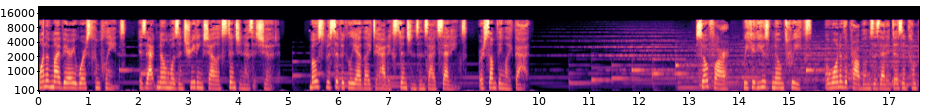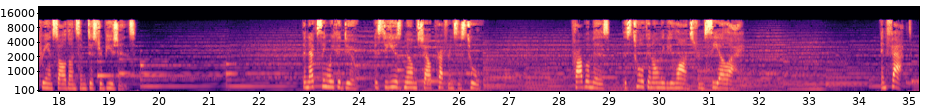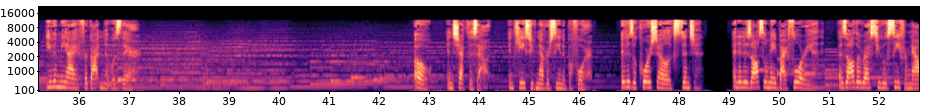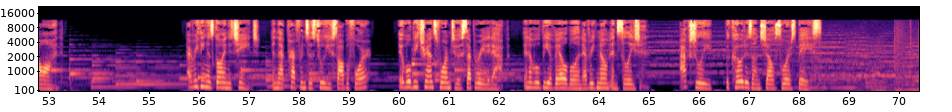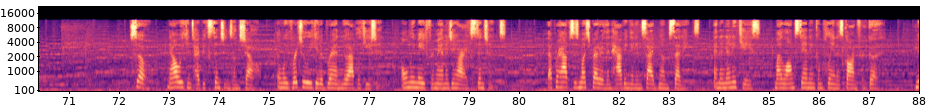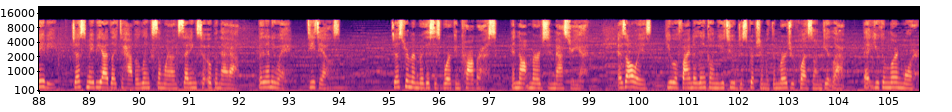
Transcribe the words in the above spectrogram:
One of my very worst complaints, is that GNOME wasn't treating shell extension as it should. Most specifically I'd like to add extensions inside settings, or something like that. So far, we could use GNOME tweaks, but one of the problems is that it doesn't come pre-installed on some distributions. The next thing we could do, is to use GNOME's Shell Preferences tool. Problem is, this tool can only be launched from CLI. In fact, even me I had forgotten it was there. Oh, and check this out, in case you've never seen it before. It is a core shell extension. And it is also made by Florian, as all the rest you will see from now on. Everything is going to change, and that preferences tool you saw before? It will be transformed to a separated app, and it will be available in every GNOME installation. Actually, the code is on shell source base. So, now we can type extensions on shell, and we virtually get a brand new application, only made for managing our extensions. That perhaps is much better than having it inside GNOME settings, and in any case, my long-standing complaint is gone for good. Maybe, just maybe I'd like to have a link somewhere on settings to open that app, but anyway, details! Just remember this is work in progress, and not merged in master yet. As always, you will find a link on YouTube description with the merge request on GitLab, that you can learn more.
